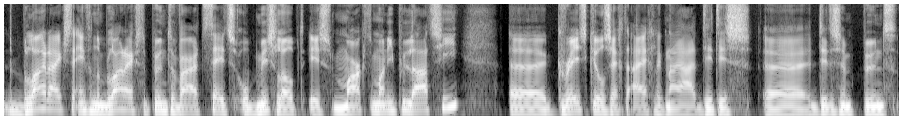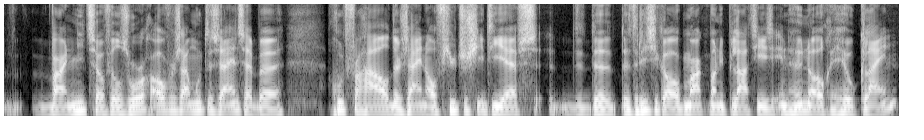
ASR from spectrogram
de belangrijkste, een van de belangrijkste punten waar het steeds op misloopt is marktmanipulatie. Uh, Grayscale zegt eigenlijk, nou ja, dit is, uh, dit is een punt waar niet zoveel zorg over zou moeten zijn. Ze hebben goed verhaal. Er zijn al futures ETF's. De, het risico op marktmanipulatie is in hun ogen heel klein.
